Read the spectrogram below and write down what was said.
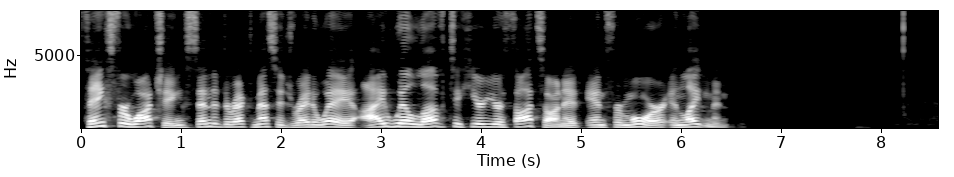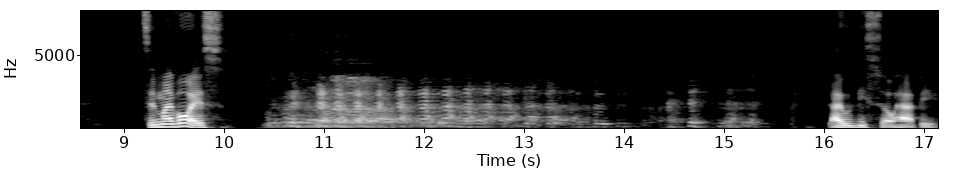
Thanks for watching. Send a direct message right away. I will love to hear your thoughts on it and for more enlightenment. It's in my voice. I would be so happy.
